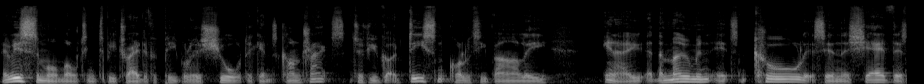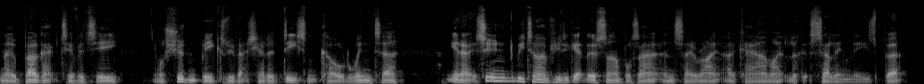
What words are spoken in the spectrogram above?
There is some more malting to be traded for people who are short against contracts. So if you've got a decent quality barley, you know, at the moment it's cool, it's in the shed, there's no bug activity or shouldn't be because we've actually had a decent cold winter. You know, it's soon to be time for you to get those samples out and say, right, okay, I might look at selling these. But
